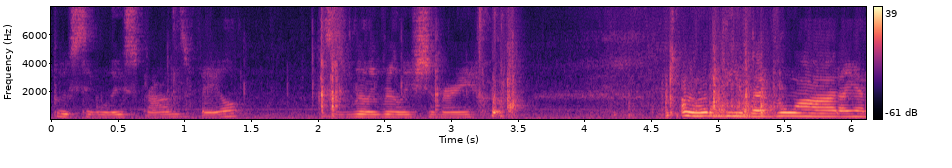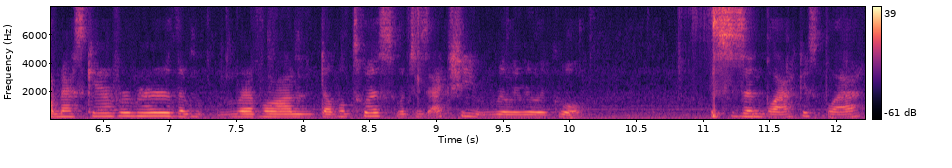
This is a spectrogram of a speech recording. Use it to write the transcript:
Boosting Loose Bronze Veil. This is really, really shimmery. um, the Revlon, I got a mascara from her, the Revlon Double Twist, which is actually really, really cool. This is in Black is Black.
